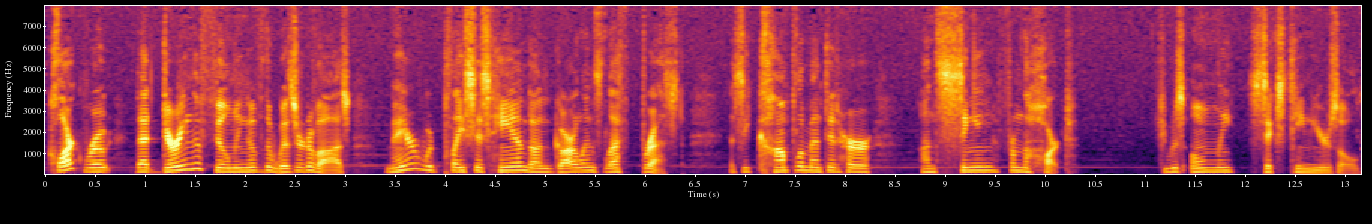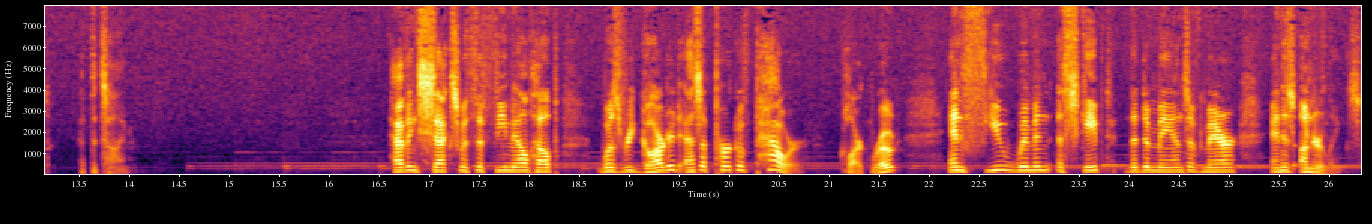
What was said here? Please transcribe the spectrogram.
Clarke wrote that during the filming of The Wizard of Oz, Mayer would place his hand on Garland's left breast as he complimented her on singing from the heart. She was only 16 years old at the time. Having sex with the female help was regarded as a perk of power, Clarke wrote, and few women escaped the demands of Mayer and his underlings.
